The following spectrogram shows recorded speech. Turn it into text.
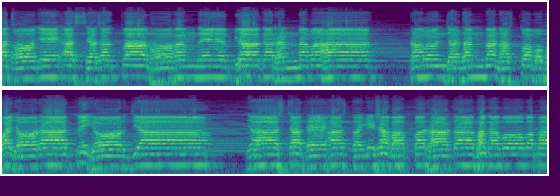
अथो ये अस्य सत्त्वानोऽहम् देव्याकरन् नमः प्रमुञ्च धन्वनस्त्वमुभयो रात्रियोर्ज्या याश्च ते हस्तगिषवः पराता भगवो वपा।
